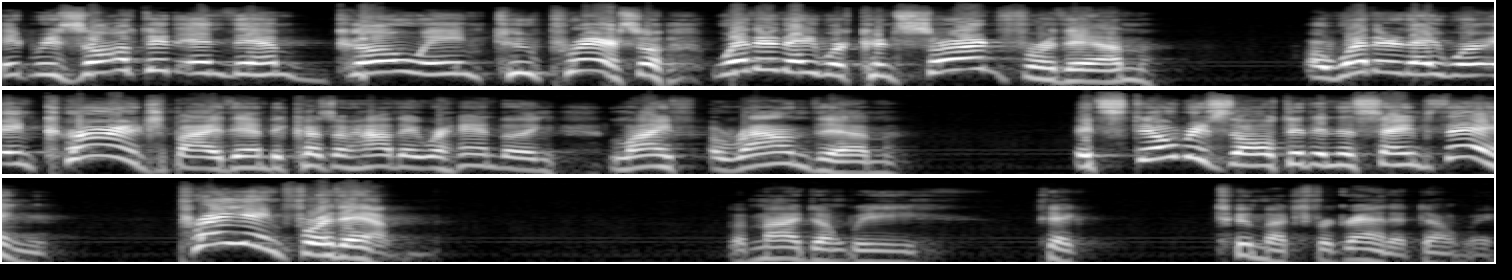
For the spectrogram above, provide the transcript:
it resulted in them going to prayer. So whether they were concerned for them or whether they were encouraged by them because of how they were handling life around them, it still resulted in the same thing praying for them. But my, don't we take too much for granted, don't we?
